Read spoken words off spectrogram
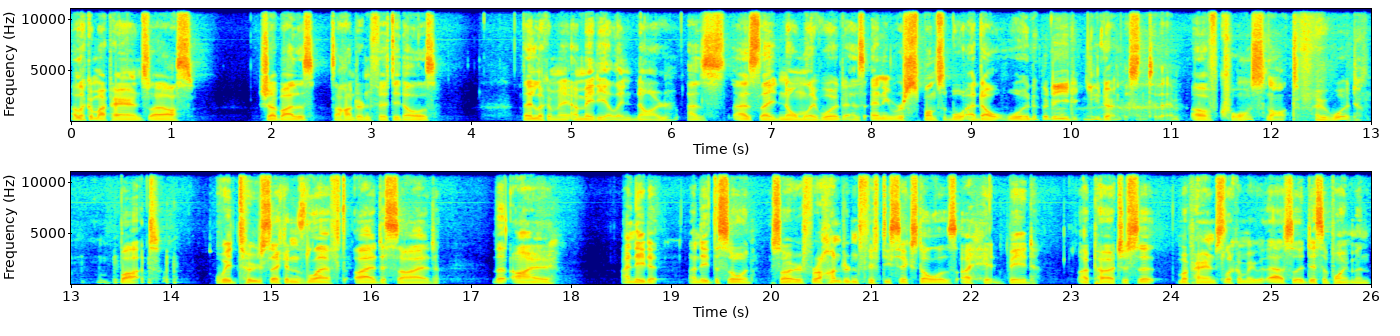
I look at my parents. I ask, "Should I buy this? It's one hundred and fifty dollars." They look at me immediately, no, as as they normally would, as any responsible adult would. But you, you don't listen to them. Of course not. Who would? But with two seconds left, I decide that I I need it. I need the sword. So for $156, I hit bid. I purchase it. My parents look at me with absolute disappointment.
